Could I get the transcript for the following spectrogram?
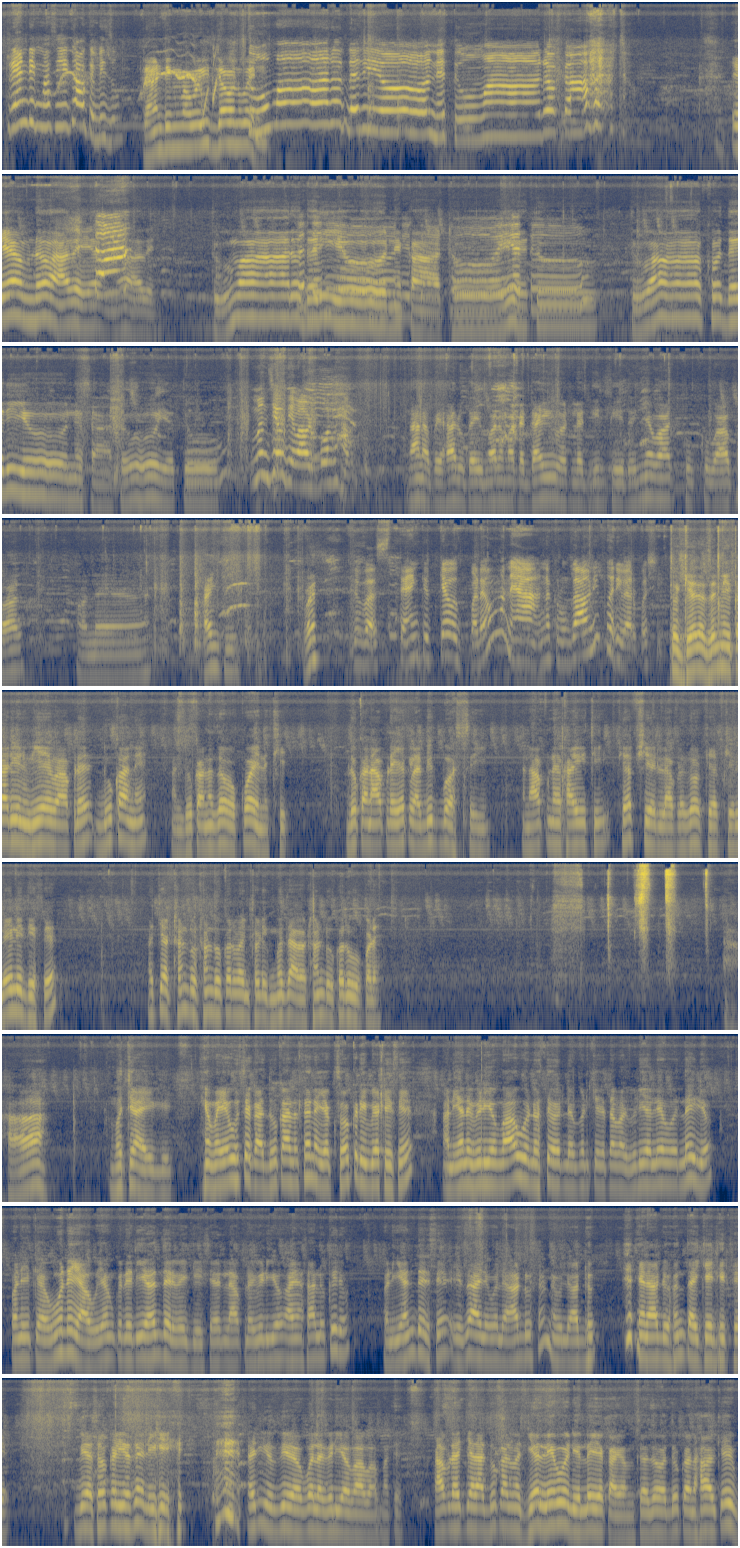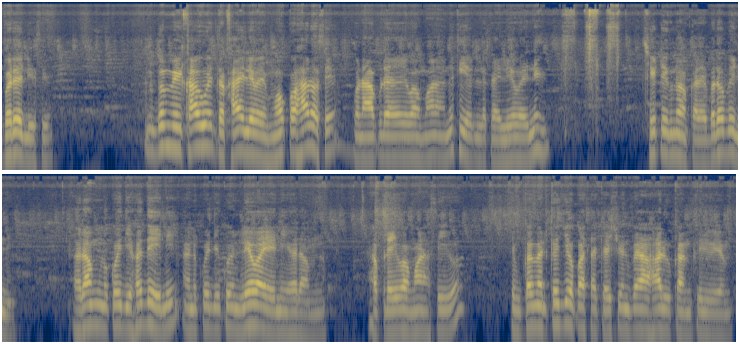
ટ્રેન્ડિંગમાં સી ગાવ કે બીજું? ટ્રેન્ડિંગમાં હોય જ ગાવાનું હોય તું મારો દરિયો ને તું મારો કાંઠો. એમ ન આવે એમ ન આવે. તું મારો દરિયો ને કાંઠો એ તું. તું. આખો દરિયો ને સાંઠો એ તું. મને જેવું કેવા આવડે બોલ ના ના ના ભાઈ સારું ગાયું મારા માટે ગાયું એટલે દિલથી ધન્યવાદ ખૂબ ખૂબ આભાર અને થેન્ક યુ બસ? બસ થેન્ક યુ કેવું પડે મને આ? નકરું ગાવ નહીં ફરી પછી. તો ઘેરે જમી કાઢીને વ્યાવ્યા આપણે દુકાને અને દુકાને જવો કોઈ નથી. દુકાન આપણે એકલા બિગ બોસ છે અને આપણે ખાવી હતી ફેફસી એટલે આપણે જો ફેફસી લઈ લીધી છે. અત્યારે ઠંડુ ઠંડુ કરવાની થોડીક મજા આવે, ઠંડુ કરવું પડે. હા, મજા આવી ગઈ. એમાં એવું છે કે આ દુકાન છે ને, એક છોકરી બેઠી છે અને એને વિડીયોમાં આવવું નહોતું એટલે પણ કે તમારે વીડિયો લેવો લઈ લો પણ એ કે હું નહીં આવું, એમ કરીને એ અંદર વહી ગઈ છે એટલે આપણે વીડિયો અહીંયા ચાલુ કર્યો. પણ એ અંદર છે, એ જાય ઓલે આડું છે ને, ઓલે આડું. એને આડું હંતાઈ ગયેલી છે. બે છોકરીઓ છે ને હજી બે બોલા વેડિયા આવવા માટે. આપણે અત્યારે આ દુકાનમાં જે લેવું હોય ને લઈ શકાય એમ છે. જો દુકાન હાવ કેવી ભરેલી છે. ગમે ખાવું હોય તો ખાઈ લેવાય. મોકો સારો છે, પણ આપણે એવા માણસ નથી, એટલે કાંઈ લેવાય નહીં. સીટિંગ ન કરાય, બરાબર ને? હરામનું કોઈ દી હદે નહીં, અને કોઈ દી કોઈને લેવાય નહીં હરામનું. આપણે એવા માણસ છીએ તેમ કમેન્ટ કરજો પાછા કે ભાઈ આ સારું કામ કર્યું એમ.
